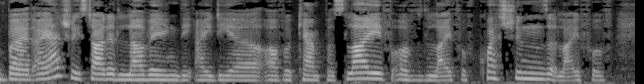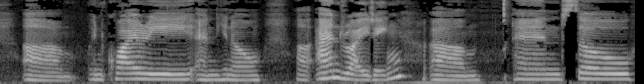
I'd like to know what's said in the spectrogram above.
But I actually started loving the idea of a campus life, of the life of questions, a life of um, inquiry, and you know, uh, and writing. Um, and so,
